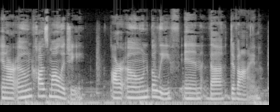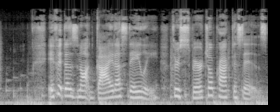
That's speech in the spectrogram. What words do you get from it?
in our own cosmology, our own belief in the divine. If it does not guide us daily through spiritual practices,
